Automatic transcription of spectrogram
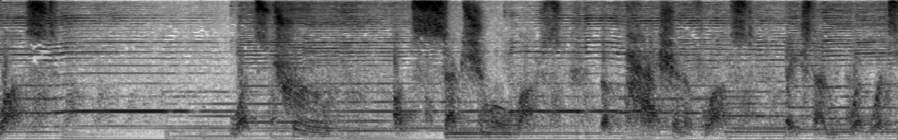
Lust. What's true of sexual lust, the passion of lust, based on what, what's,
